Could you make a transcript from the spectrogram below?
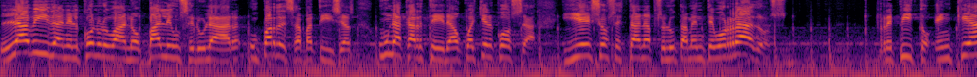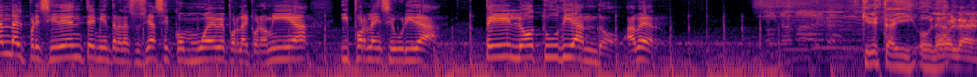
La vida en el conurbano vale un celular, un par de zapatillas, una cartera o cualquier cosa. Y ellos están absolutamente borrados. Repito, ¿en qué anda el presidente mientras la sociedad se conmueve por la economía y por la inseguridad? Pelotudeando. A ver, ¿Quién está ahí? Hola. Hola.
